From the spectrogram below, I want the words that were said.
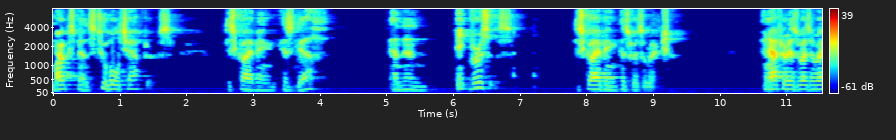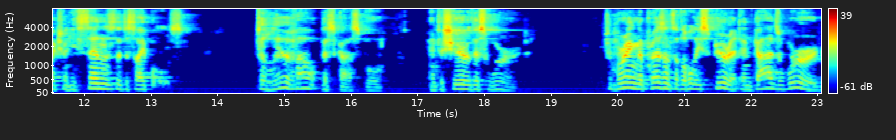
Mark spends two whole chapters describing his death and then eight verses describing his resurrection. And after his resurrection, he sends the disciples to live out this gospel and to share this word, to bring the presence of the Holy Spirit and God's word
